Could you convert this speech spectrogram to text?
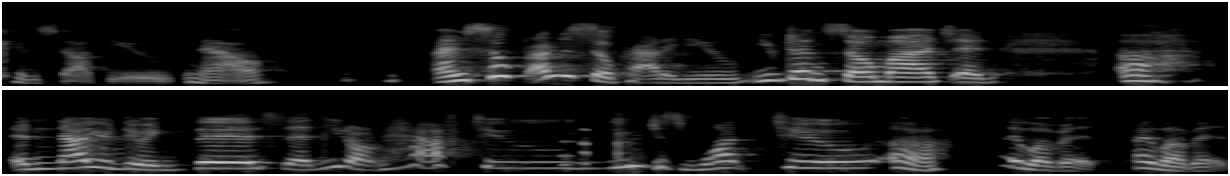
can stop you now. I'm so I'm just so proud of you. You've done so much and uh and now you're doing this and you don't have to. You just want to. Uh I love it. I love it.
